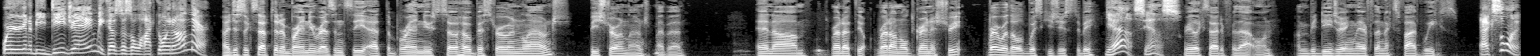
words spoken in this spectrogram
where you're going to be DJing because there's a lot going on there. I just accepted a brand new residency at the brand new Soho Bistro and Lounge, Bistro and Lounge. My bad. And um, right at the right on Old Granite Street, right where the old whiskeys used to be. Yes, yes. Real excited for that one. I'm gonna be DJing there for the next five weeks. Excellent.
